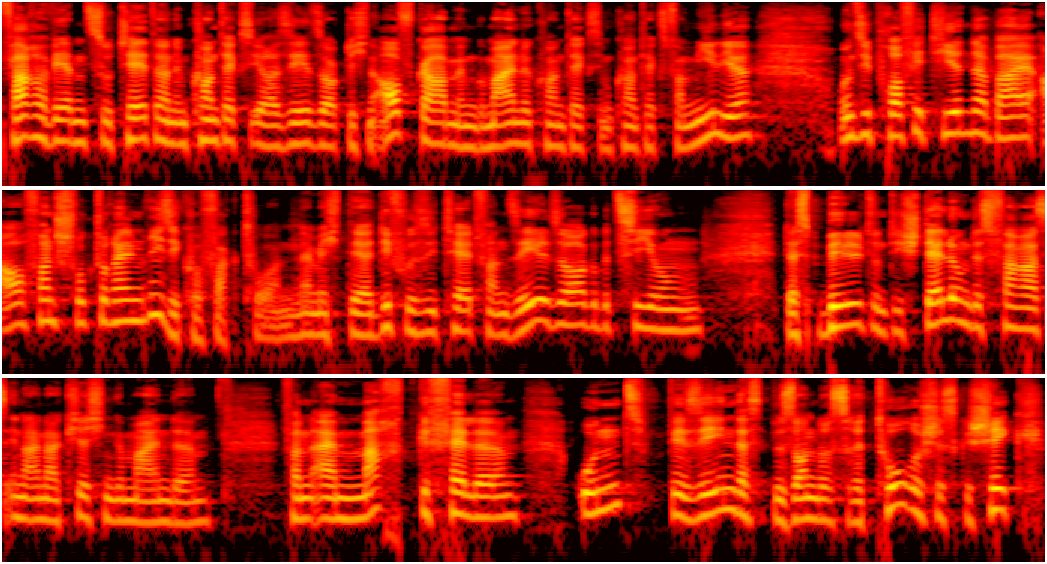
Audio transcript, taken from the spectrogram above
Pfarrer werden zu Tätern im Kontext ihrer seelsorglichen Aufgaben, im Gemeindekontext, im Kontext Familie. Und sie profitieren dabei auch von strukturellen Risikofaktoren, nämlich der Diffusität von Seelsorgebeziehungen, das Bild und die Stellung des Pfarrers in einer Kirchengemeinde, von einem Machtgefälle und wir sehen, dass besonderes rhetorisches Geschick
